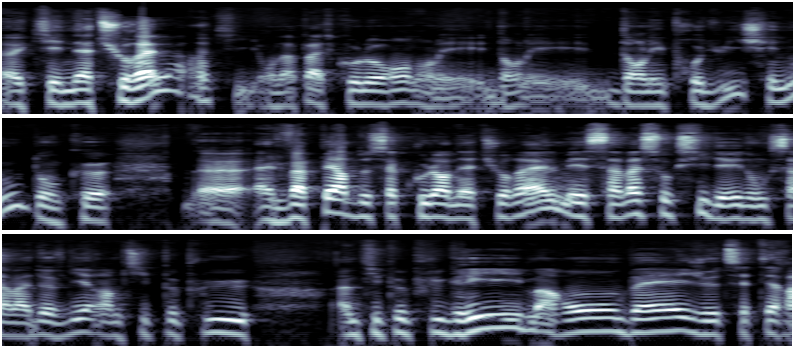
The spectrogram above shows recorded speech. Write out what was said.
euh, qui est naturelle. Hein, qui, on n'a pas de colorant dans les dans les dans les produits chez nous, donc elle va perdre de sa couleur naturelle, mais ça va s'oxyder, donc ça va devenir un petit peu plus un petit peu plus gris, marron, beige, etc.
